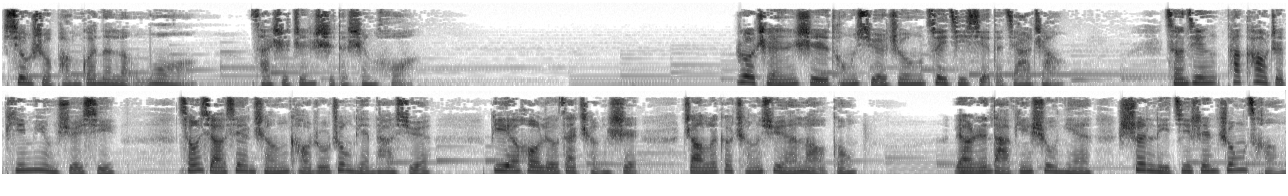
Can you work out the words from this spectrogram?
袖手旁观的冷漠才是真实的生活。若尘是同学中最鸡血的家长，曾经他靠着拼命学习，从小县城考入重点大学，毕业后留在城市找了个程序员老公，两人打拼数年，顺利跻身中层。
